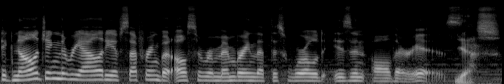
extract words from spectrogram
Acknowledging the reality of suffering, but also remembering that this world isn't all there is. yes.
